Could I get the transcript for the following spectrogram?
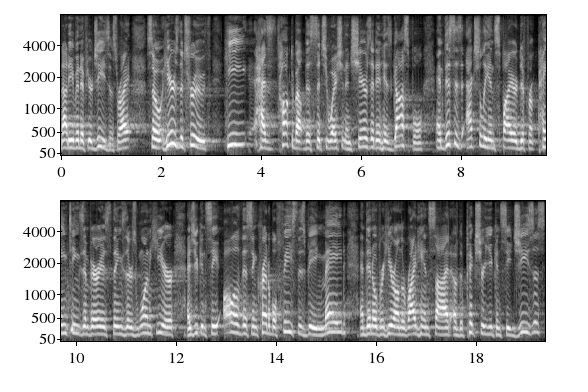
not even if you're Jesus, right? So here's the truth. He has talked about this situation and shares it in his gospel. And this has actually inspired different paintings and various things. There's one here here, as you can see, all of this incredible feast is being made. And then over here on the right hand side of the picture, you can see Jesus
